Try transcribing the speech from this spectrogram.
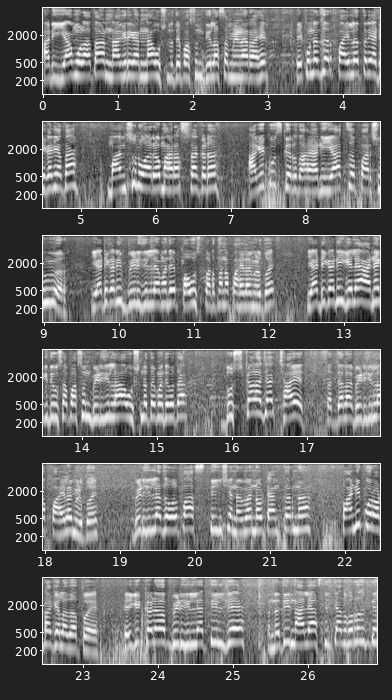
आणि यामुळं आता नागरिकांना उष्णतेपासून दिलासा मिळणार आहे. एकूणच जर पाहिलं तर या ठिकाणी आता मान्सून वारं महाराष्ट्राकडं आगेकूच करत आहे आणि याच पार्श्वभूमीवर या ठिकाणी बीड जिल्ह्यामध्ये पाऊस पडताना पाहायला मिळतो आहे या ठिकाणी गेल्या अनेक दिवसापासून बीड जिल्हा हा उष्णतेमध्ये होता. दुष्काळाच्या छायेत सध्याला बीड जिल्हा पाहायला मिळतो आहे बीड जिल्ह्यात जवळपास तीनशे नव्याण्णव टँकरनं पाणी पुरवठा केला जातो आहे एकीकडं बीड जिल्ह्यातील जे नदी नाले असतील त्याचबरोबर ते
